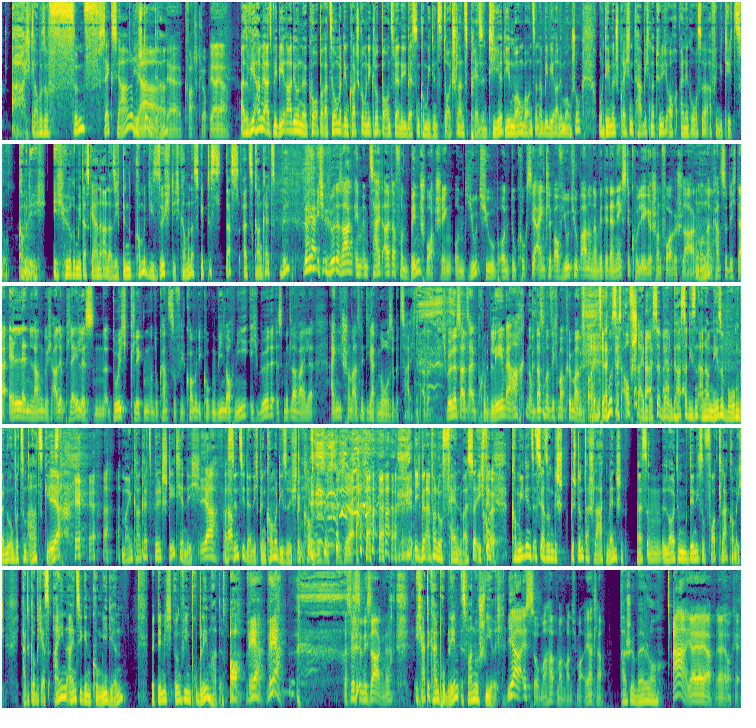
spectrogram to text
Ich glaube so fünf, sechs Jahre bestimmt, ja. Der Quatschclub, ja, ja. Also wir haben ja als BB Radio eine Kooperation mit dem Quatsch Comedy Club. Bei uns werden die besten Comedians Deutschlands präsentiert, jeden Morgen bei uns in der BB Radio Morgenshow. Und dementsprechend habe ich natürlich auch eine große Affinität zu Comedy. Mhm. Ich, ich höre mir das gerne an. Also ich bin Comedy-süchtig. Kann man das? Gibt es das als Krankheitsbild? Naja, ich würde sagen, im, im Zeitalter von Binge-Watching und YouTube und du guckst dir einen Clip auf YouTube an und dann wird dir der nächste Kollege schon vorgeschlagen und dann kannst du dich da ellenlang durch alle Playlisten durchklicken und du kannst so viel Comedy gucken wie noch nie. Ich würde es mittlerweile eigentlich schon als eine Diagnose bezeichnen. Also ich würde es als ein Problem erachten, um das man sich mal kümmern Ich sollte. muss das aufschreiben, weißt du? Du hast ja diesen Anamnesebogen, wenn du irgendwo zum Arzt gehst. Ja, Mein Krankheitsbild steht hier nicht. Ja, Was verdammt. sind Sie denn? Ich bin Comedy-süchtig. Comedy-süchtig, ja. Ich bin einfach nur Fan, weißt du? Ich Cool. finde, Comedians ist ja so ein bestimmter Schlag Menschen, weißt du? Mhm. Leute, mit denen ich sofort klarkomme. Ich hatte, glaube ich, erst einen einzigen Comedian, mit dem ich irgendwie ein Problem hatte. Oh, wer? Wer? Das willst du nicht sagen, ne? Ich hatte kein Problem, es war nur schwierig. Ja, ist so. Man hat man manchmal. Ja, klar. Aschebecher. Ah, ja, ja, ja, ja, ja, okay.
